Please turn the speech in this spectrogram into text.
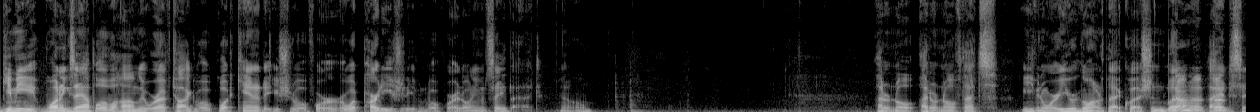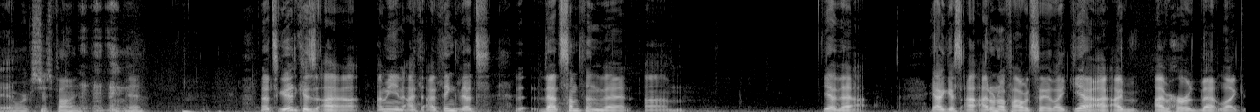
give me one example of a homily where I've talked about what candidate you should vote for or what party you should even vote for. I don't even say that. You know, I don't know. I don't know if that's even where you were going with that question, but no, that, I had to say it. It works just fine. yeah, that's good because uh, I mean I, th- I think that's that's something that um, yeah that yeah I guess I, I don't know if I would say like yeah I, I've I've heard that like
